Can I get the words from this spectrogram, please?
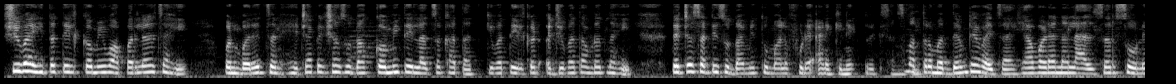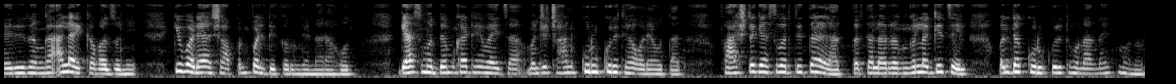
शिवाय इथं तेल कमी वापरलेलंच आहे पण बरेच जण ह्याच्यापेक्षा सुद्धा कमी तेलाचं खातात किंवा तेलकट अजिबात आवडत नाही. त्याच्यासाठी सुद्धा मी तुम्हाला पुढे आणखीन एक ट्रिक सांग मात्र मध्यम ठेवायचा ह्या वड्यांना लालसर सोनेरी रंग आला एका बाजूने की वड्या अशा आपण पलटी करून घेणार आहोत. गॅस मध्यम का ठेवायचा? म्हणजे छान कुरकुरीत ह्या वड्या होतात. फास्ट गॅसवरती तळलात तर त्याला रंग लगेच येईल पण त्या कुरकुरीत होणार नाहीत म्हणून.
